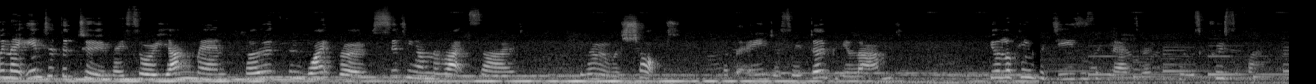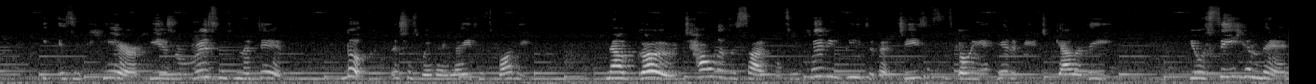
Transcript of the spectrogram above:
When they entered the tomb, they saw a young man clothed in white robes sitting on the right side. The women were shocked. but the angel said, Don't be alarmed. You're looking for Jesus of Nazareth, who was crucified. He isn't here. He is risen from the dead. Look, this is where they laid his body. Now go, tell the disciples, including Peter, that Jesus is going ahead of you to Galilee. You will see him there,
